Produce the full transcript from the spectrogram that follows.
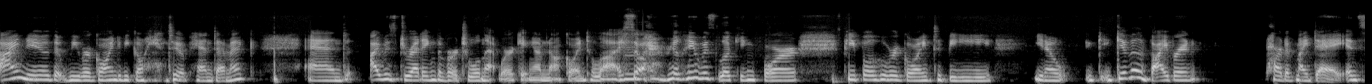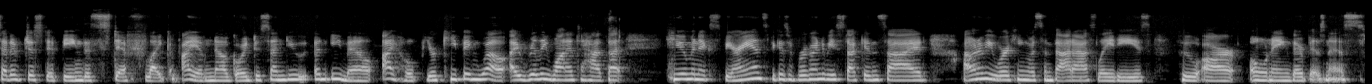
I knew that we were going to be going into a pandemic, and I was dreading the virtual networking. I'm not going to lie. Mm-hmm. So I really was looking for people who were going to be, you know, g- give a vibrant part of my day. Instead of just it being this stiff like i am now going to send you an email. I hope you're keeping well. I really wanted to have that human experience because if we're going to be stuck inside i want to be working with some badass ladies who are owning their business.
